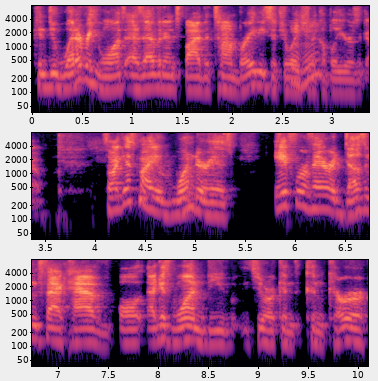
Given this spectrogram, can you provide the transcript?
can do whatever he wants, as evidenced by the Tom Brady situation mm-hmm. a couple of years ago. So I guess my wonder is if Rivera does in fact have all. I guess one, do you sort of con- concur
